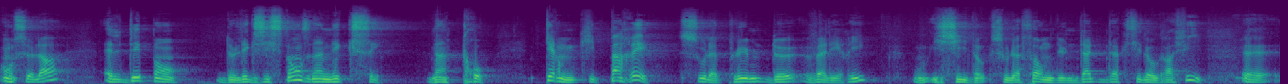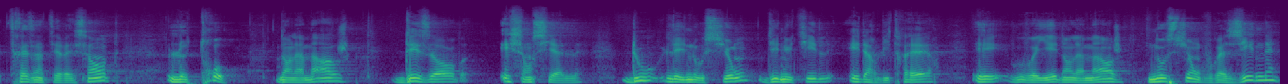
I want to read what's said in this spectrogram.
En cela, elle dépend de l'existence d'un excès, d'un trop, terme qui paraît sous la plume de Valérie, ou ici sous la forme d'une dactylographie euh, très intéressante, le trop dans la marge, désordre essentiel, d'où les notions d'inutile et d'arbitraire. Et vous voyez dans la marge, notion voisine,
